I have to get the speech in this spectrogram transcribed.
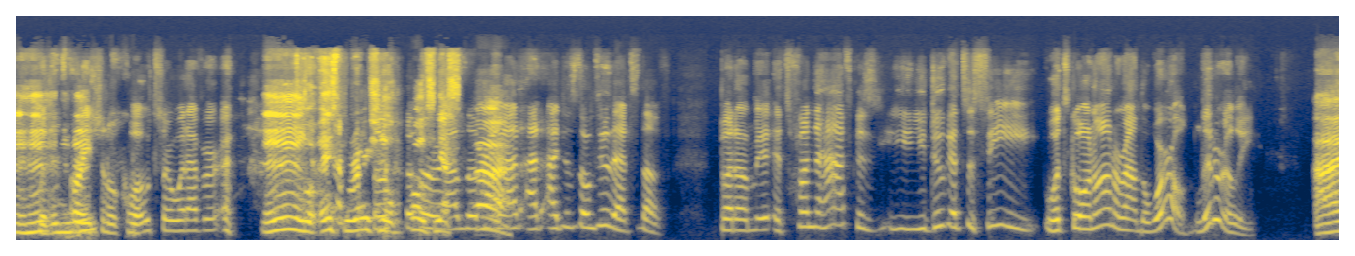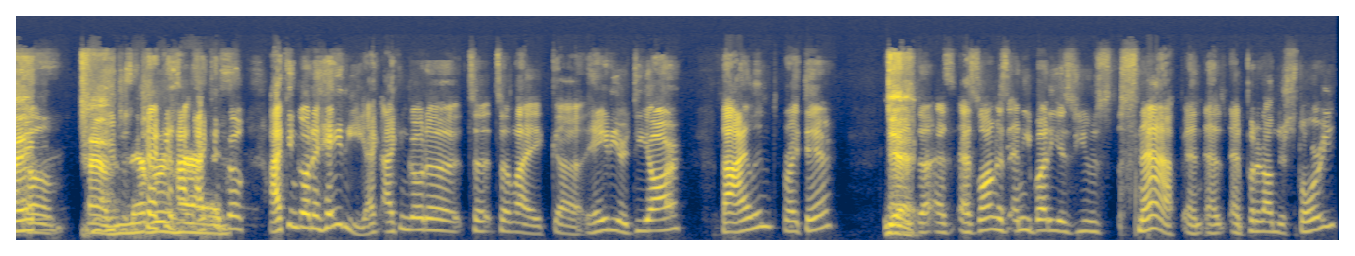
mm-hmm, with mm-hmm. inspirational mm-hmm. quotes or whatever. Mm, inspirational quotes. Yes, I, I, I just don't do that stuff but um, it, it's fun to have because you, you, do get to see what's going on around the world, literally. I um, have never had... I, I, can go. I can go to Haiti. I, I can go to to, to like uh, Haiti or DR, the island right there. Yeah. And, uh, as as long as anybody has used Snap and and, and put it on their story,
